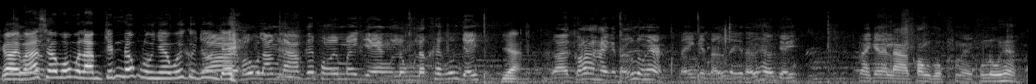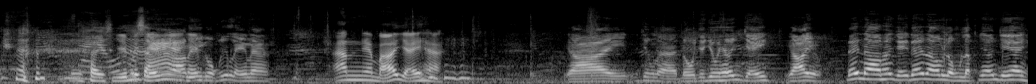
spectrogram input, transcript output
Rồi mã số 45 chín nút luôn nha quý cô chú anh chị. 45 là cái phôi mai vàng lùng lực ha quý anh chị. Dạ. Rồi có hai cái tử luôn ha. Đây cái tử đây cái tử ha anh chị. Này cái này là con ruột này con nuôi ha. Vậy mới chuyện nha, vậy. ruột với liền nè. Anh nha bởi vậy hả? Rồi nói chung là đùa cho vui thôi anh chị. Rồi đế nôm hả anh chị đế nôm lùng lực nha anh chị ơi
